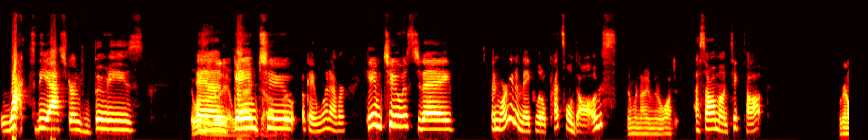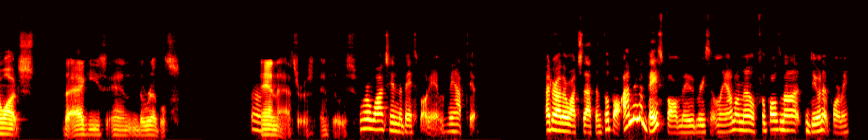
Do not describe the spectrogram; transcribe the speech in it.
whacked the Astros booties. It wasn't and really a game job, two, okay, whatever. Game two is today. And we're going to make little pretzel dogs. and we're not even gonna watch it. I saw them on TikTok. We're gonna watch the Aggies and the Rebels Oh. and the Astros and Phillies. We're watching the baseball game. We have to. I'd rather watch that than football. I'm in a baseball mood recently. I don't know. Football's not doing it for me.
